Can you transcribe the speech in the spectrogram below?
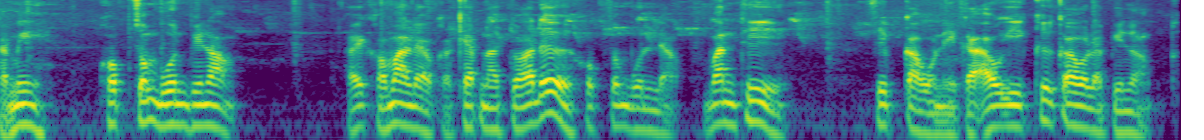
ขามี ครบสมบูรณ์พี่น้องใครเข้ามาแล้วก็แคปหน้าจอเด้อครบสมบูรณ์แล้ว วันที่สิบเก้านี่ก็เอาอีกคือเก่าละพี่น้องเค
